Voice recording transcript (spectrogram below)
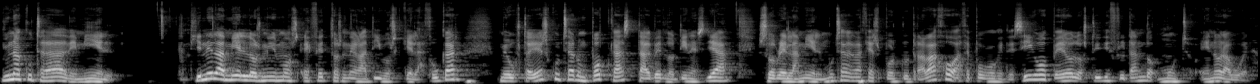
y una cucharada de miel. ¿Tiene la miel los mismos efectos negativos que el azúcar? Me gustaría escuchar un podcast, tal vez lo tienes ya, sobre la miel. Muchas gracias por tu trabajo, hace poco que te sigo, pero lo estoy disfrutando mucho. Enhorabuena.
